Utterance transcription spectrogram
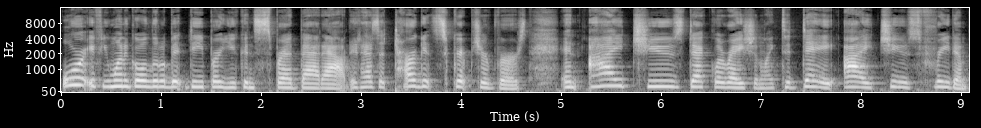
or if you want to go a little bit deeper, you can spread that out. It has a target scripture verse, and I choose declaration like today I choose freedom.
